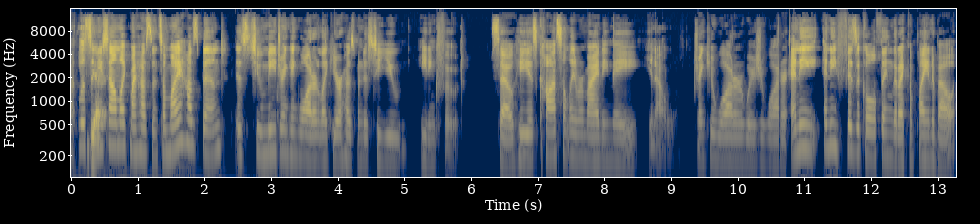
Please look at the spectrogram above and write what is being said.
Uh, listen yeah. you sound like my husband. So my husband is to me drinking water like your husband is to you eating food. So he is constantly reminding me you know drink your water where's your water? Any any physical thing that i complain about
